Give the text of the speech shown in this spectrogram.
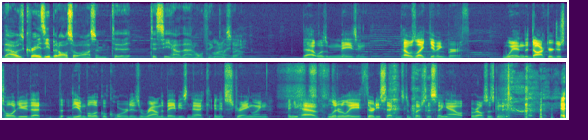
that was crazy, but also awesome to to see how that whole thing Honestly, played out. That was amazing. That was like giving birth when the doctor just told you that the, the umbilical cord is around the baby's neck and it's strangling and you have literally 30 seconds to push this thing out or else it's going to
